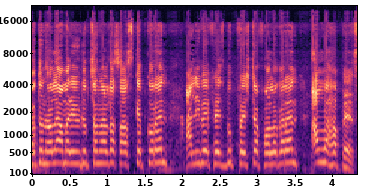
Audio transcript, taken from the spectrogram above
নতুন হলে আমার ইউটিউব চ্যানেলটা সাবস্ক্রাইব করেন। আলী ভাই ফেসবুক পেজটা ফলো করেন। আল্লাহ হাফেজ।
